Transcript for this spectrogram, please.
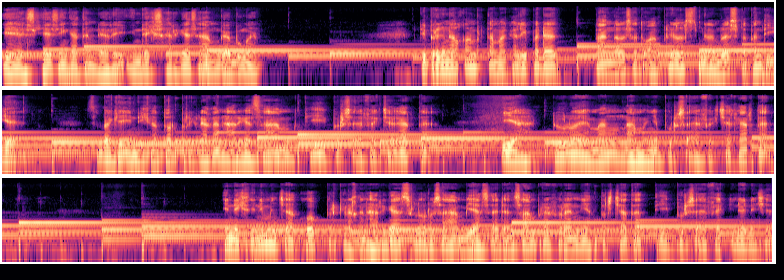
IHSG singkatan dari Indeks Harga Saham Gabungan. Diperkenalkan pertama kali pada tanggal 1 April 1983 Sebagai indikator pergerakan harga saham di Bursa Efek Jakarta. Iya, dulu emang namanya Bursa Efek Jakarta Indeks ini mencakup pergerakan harga seluruh saham biasa dan saham preferen yang tercatat di Bursa Efek Indonesia.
